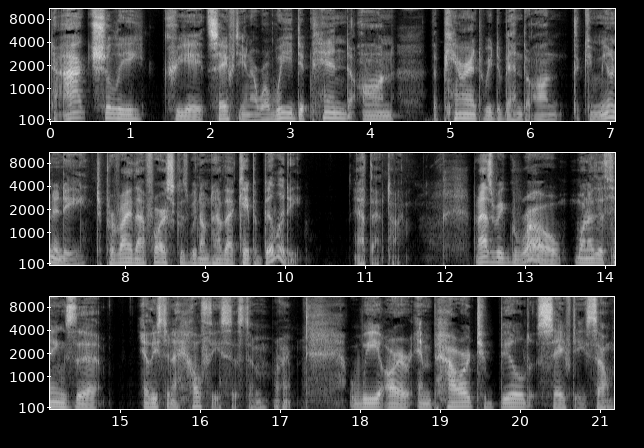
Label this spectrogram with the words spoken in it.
to actually create safety in our world. We depend on the parent, we depend on the community to provide that for us because we don't have that capability at that time. But as we grow, one of the things that, at least in a healthy system, right, we are empowered to build safety. So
